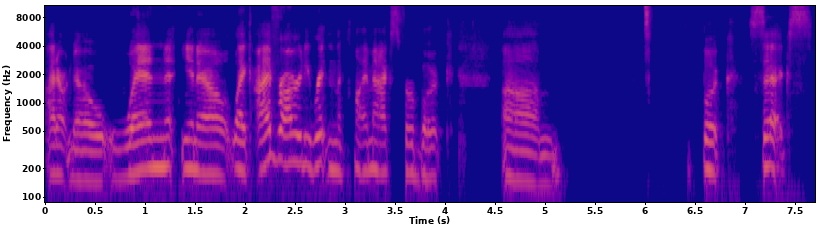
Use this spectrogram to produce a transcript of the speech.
I don't know when, you know, like I've already written the climax for book um book 6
